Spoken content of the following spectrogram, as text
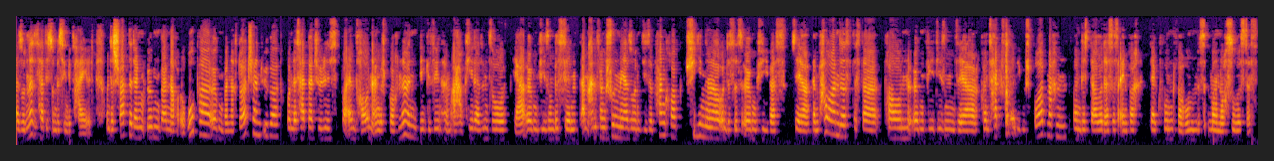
also ne, das hat sich so ein bisschen geteilt. Und das schwappte dann irgendwann nach Europa, irgendwann nach Deutschland über. Und das hat natürlich vor allem Frauen angesprochen, ne, wenn die gesehen haben, ah, okay, da sind so, ja, irgendwie so ein bisschen am Anfang schon mehr so diese Punkrock-Schiene und es ist irgendwie was sehr Empowerndes, dass da Frauen irgendwie diesen sehr kontaktfreudigen Sport machen. Und ich glaube, das ist einfach der Grund, warum es immer noch so ist, dass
